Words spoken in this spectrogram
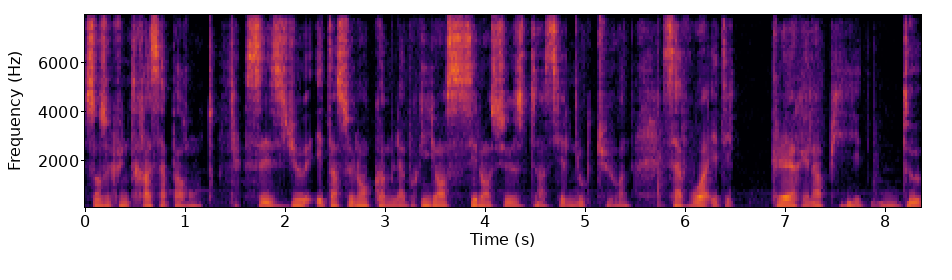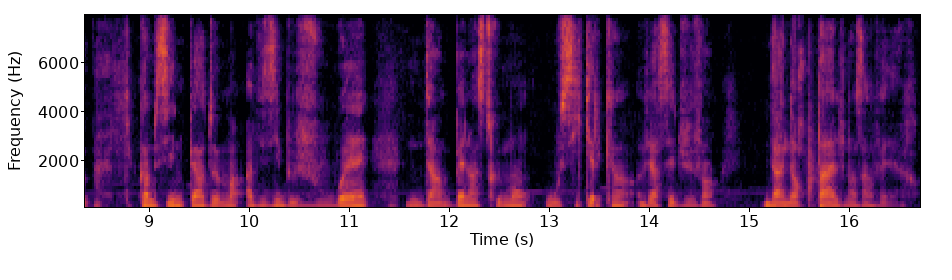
sans aucune trace apparente. Ses yeux étincelants comme la brillance silencieuse d'un ciel nocturne, sa voix était claire et limpide, comme si une paire de mains invisibles jouait d'un bel instrument ou si quelqu'un versait du vin d'un or pâle dans un verre.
